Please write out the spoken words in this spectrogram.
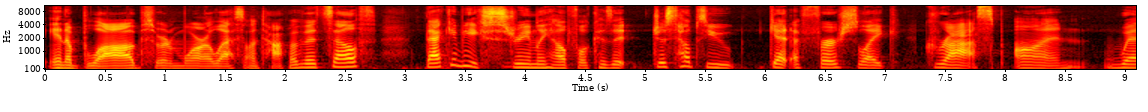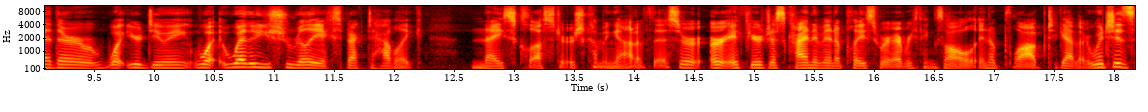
in a blob, sort of more or less on top of itself, that can be extremely helpful because it just helps you get a first like grasp on whether what you're doing, what whether you should really expect to have like nice clusters coming out of this or or if you're just kind of in a place where everything's all in a blob together which is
